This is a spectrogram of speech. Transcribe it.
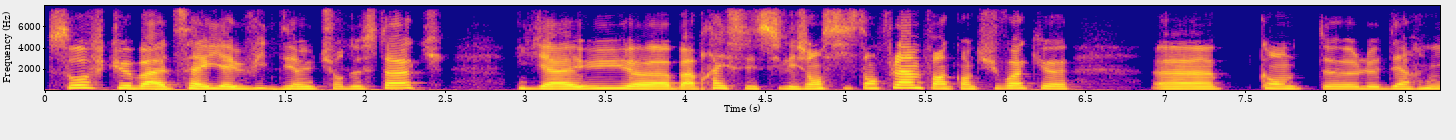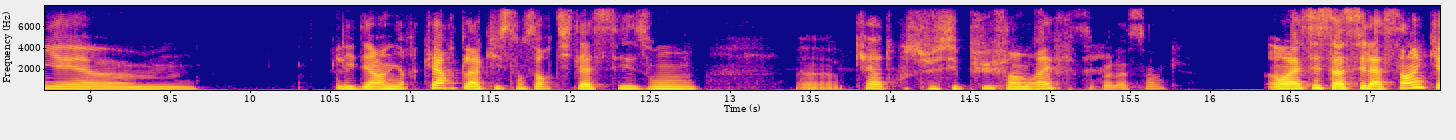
Sauf que bah, ça, il y a eu vite des ruptures de stock. Il y a eu. euh, bah, après, c'est les gens s'y s'enflamment. Enfin, quand tu vois que. euh, quand euh, le dernier. euh, les dernières cartes là qui sont sorties de la saison euh, 4, ou je sais plus. Enfin, bref. c'est pas la 5 Ouais, c'est ça, c'est la 5.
